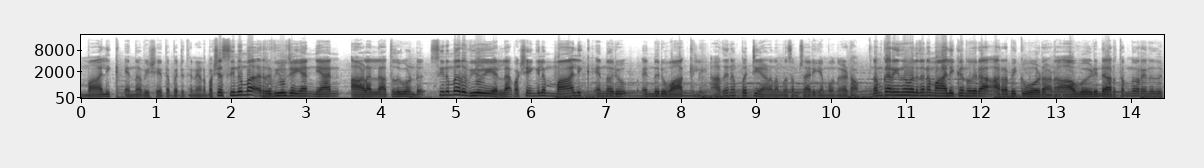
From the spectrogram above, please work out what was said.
മാലിക് എന്ന വിഷയത്തെ പറ്റി തന്നെയാണ്. പക്ഷെ സിനിമ റിവ്യൂ ചെയ്യാൻ ഞാൻ ആളല്ലാത്തത് കൊണ്ട് സിനിമ റിവ്യൂ ചെയ്യല്ല. പക്ഷേ എങ്കിലും മാലിക് എന്നൊരു എന്നൊരു വാക്കില്ലേ അതിനെപ്പറ്റിയാണ് നമ്മൾ സംസാരിക്കാൻ പോകുന്നത് കേട്ടോ. നമുക്കറിയുന്ന പോലെ തന്നെ മാലിക് എന്നൊരു അറബിക് വേർഡാണ്. ആ വേർഡിന്റെ അർത്ഥം എന്ന് പറയുന്നത്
